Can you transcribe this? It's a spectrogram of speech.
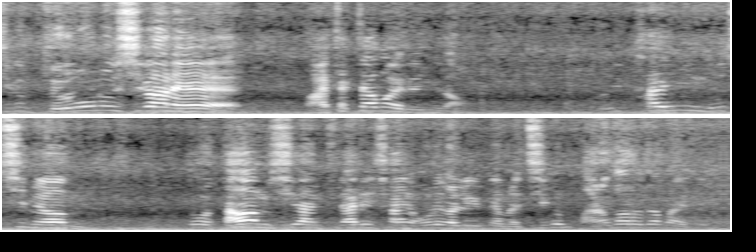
지금 들어오는 시간에 바짝 잡아야 됩니다. 이 타이밍 놓치면 또 다음 시간 기다리는 시간이 오래 걸리기 때문에 지금 바로바로 잡아야 돼요.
